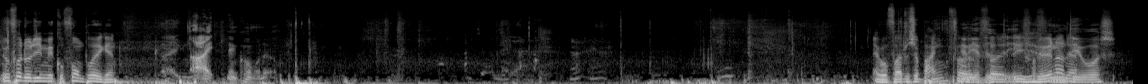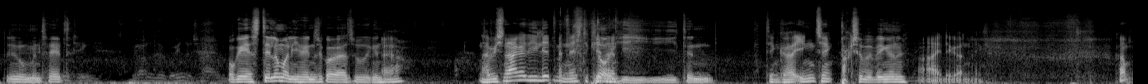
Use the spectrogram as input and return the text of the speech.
Nu får du din mikrofon på igen. Nej, den kommer der. Ja, hvorfor er du så bange for, Jamen, jeg for ved det de for høner fanden, det er der? jo også det er jo mentalt. Okay, jeg stiller mig lige herinde, så går jeg altså ud igen. Ja. Nej, vi snakker lige lidt med den næste kilde. i den Den gør ingenting. bakser med vingerne. Nej, det gør den ikke. Kom,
